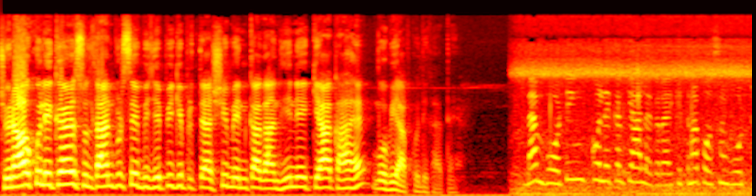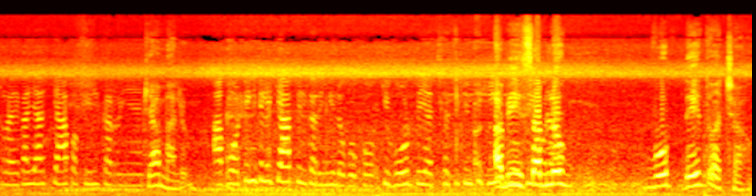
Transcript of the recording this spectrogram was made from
चुनाव को लेकर सुल्तानपुर से बीजेपी की प्रत्याशी मेनका गांधी ने क्या कहा है वो भी आपको दिखाते हैं। मैम वोटिंग को लेकर क्या लग रहा है? कितना परसेंट वोट रहेगा या क्या आप अपील कर रही हैं? क्या मालूम। आप वोटिंग के लिए क्या अपील करेंगी लोगों को कि वोट दे अच्छे से? क्योंकि अभी सब लोग वोट दे तो अच्छा हो।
